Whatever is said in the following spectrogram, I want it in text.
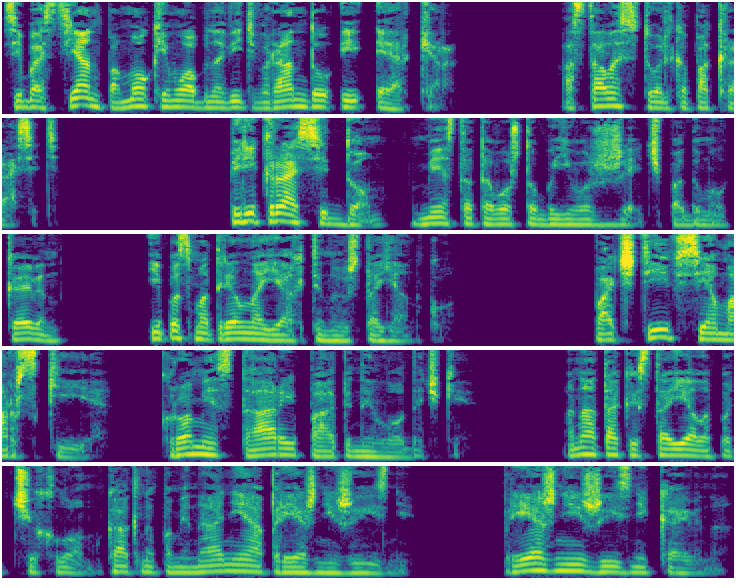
Себастьян помог ему обновить веранду и эркер. Осталось только покрасить. «Перекрасить дом, вместо того, чтобы его сжечь», — подумал Кевин и посмотрел на яхтенную стоянку. Почти все морские, кроме старой папиной лодочки. Она так и стояла под чехлом, как напоминание о прежней жизни. Прежней жизни Кевина,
